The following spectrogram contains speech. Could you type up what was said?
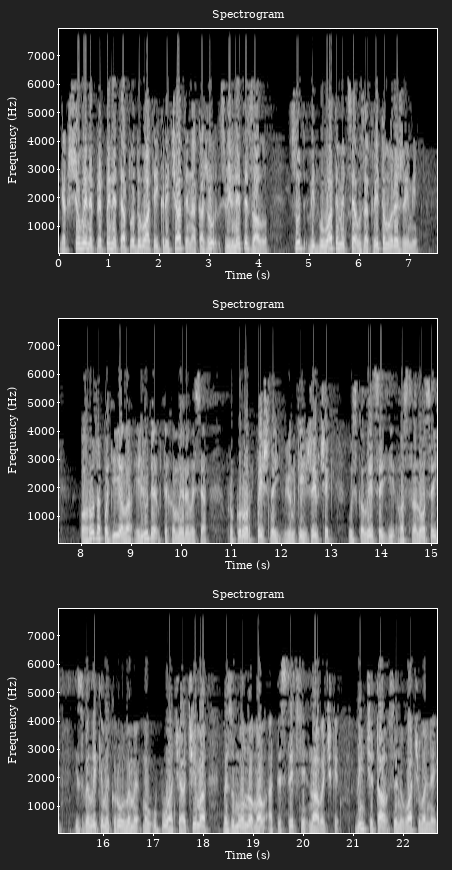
Якщо ви не припините аплодувати і кричати, накажу звільнити залу. Суд відбуватиметься у закритому режимі. Погроза подіяла, і люди втихомирилися. Прокурор пишний, в'юнкий живчик, узьколиций і гостроносий, із великими круглими, мов у пугача очима, безумовно мав артистичні навички. Він читав звинувачувальний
